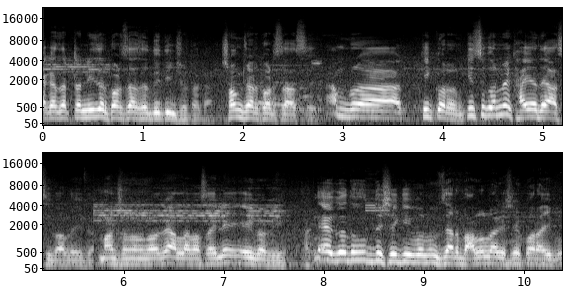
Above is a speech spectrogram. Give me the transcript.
এক হাজারটা নিজের খরচা আছে দুই, তিনশো টাকা। সংসার খরচা আছে। আমরা কি করেন কিছু করেন, খাইয়ে দেয় আসি ভালো এইভাবে। মান সম্মানভাবে আল্লাহ বাঁচাইলে এইভাবেই একদম উদ্দেশ্যে কি বলুন যার ভালো লাগে সে করাইবো।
